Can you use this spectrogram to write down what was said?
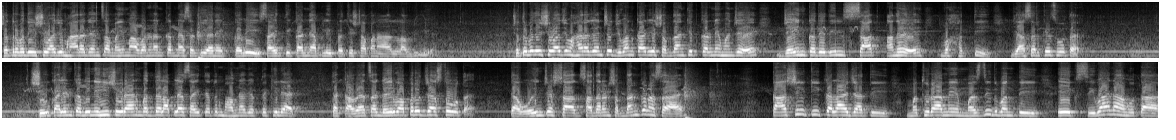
छत्रपती शिवाजी महाराजांचा महिमा वर्णन करण्यासाठी अनेक कवी साहित्यिकांनी आपली प्रतिष्ठापना लावलेली आहे. छत्रपती शिवाजी महाराजांचे जीवनकार्य शब्दांकित करणे म्हणजे जैन कथेतील सात आंधळे व हत्ती यासारखेच होत आहे. शिवकालीन कवीनेही शिवरायांबद्दल आपल्या साहित्यातून भावना व्यक्त केल्या आहेत. त्या काव्याचा गैरवापरच जास्त होत आहे. त्या ओळींचे सा साधारण शब्दांकन असं आहे काशी की कला जाती मथुरा में मस्जिद बनती एक सिवाना होता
